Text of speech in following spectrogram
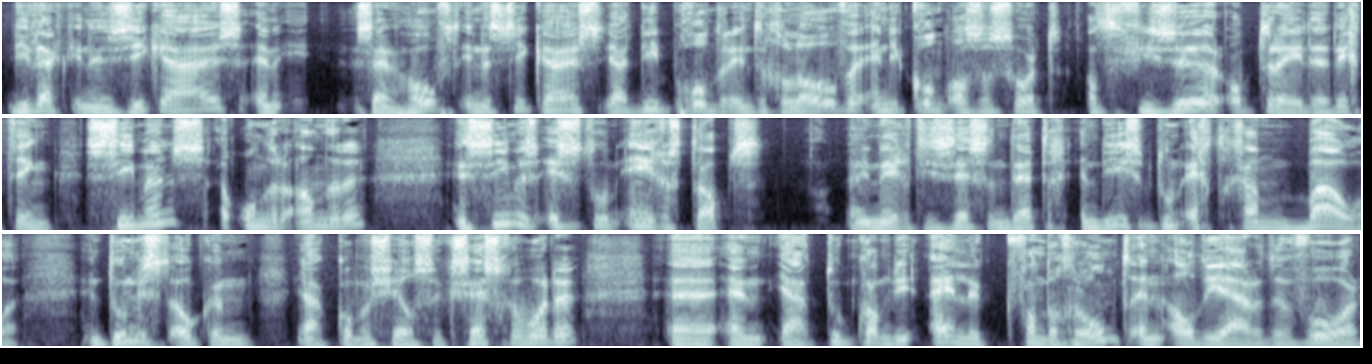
die werkte in een ziekenhuis. En zijn hoofd in het ziekenhuis, ja, die begon erin te geloven... en die kon als een soort adviseur optreden richting Siemens, eh, onder andere. En Siemens is er toen ingestapt in 1936 en die is hem toen echt gaan bouwen. En toen is het ook een ja, commercieel succes geworden. Eh, en ja, toen kwam die eindelijk van de grond. En al die jaren daarvoor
